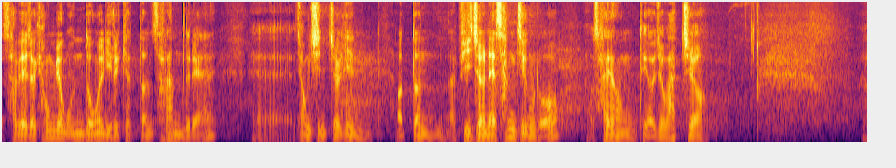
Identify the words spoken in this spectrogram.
사회적 혁명 운동을 일으켰던 사람들의 정신적인 어떤 비전의 상징으로 사용되어져 왔죠. 어,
